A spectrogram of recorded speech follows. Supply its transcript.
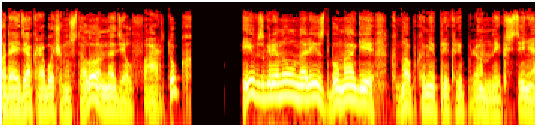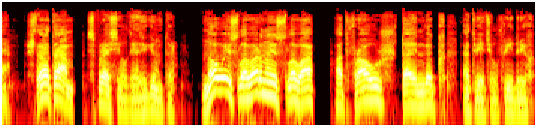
Подойдя к рабочему столу, он надел фартук и взглянул на лист бумаги, кнопками прикрепленный к стене. «Что там?» — спросил дядя Гюнтер. «Новые словарные слова от фрау Штайнвек», — ответил Фридрих.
